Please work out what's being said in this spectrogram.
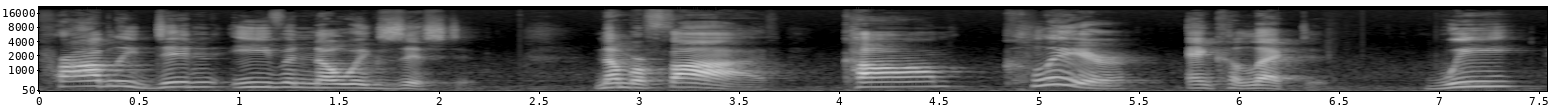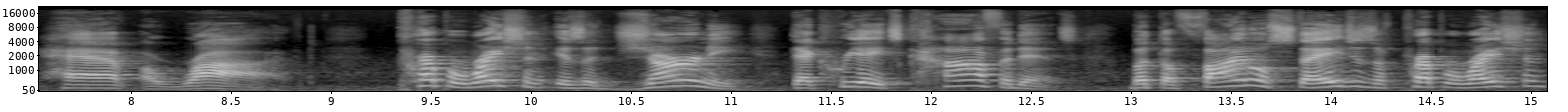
probably didn't even know existed. Number five, calm, clear, and collected. We have arrived. Preparation is a journey that creates confidence, but the final stages of preparation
